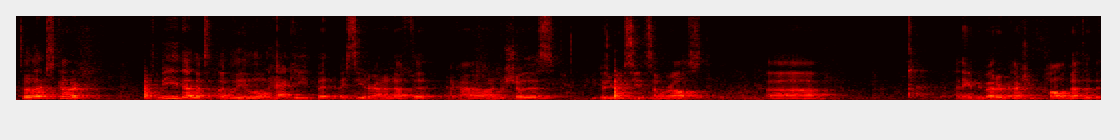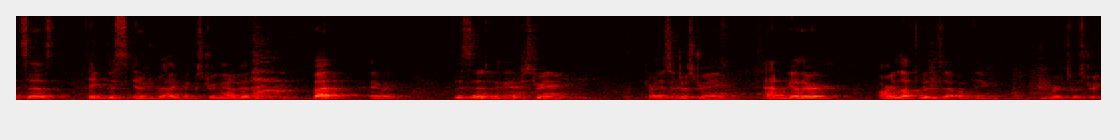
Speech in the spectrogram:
So that looks kind of, to me, that looks ugly, a little hacky, but I see it around enough that I kind of wanted to show this because you're going to see it somewhere else. Um, I think it'd be better to actually call a method that says take this integer value, make a string out of it. But anyway, this says make an empty string, turn this into a string, add them together. All you're left with is that one thing converted to a string.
